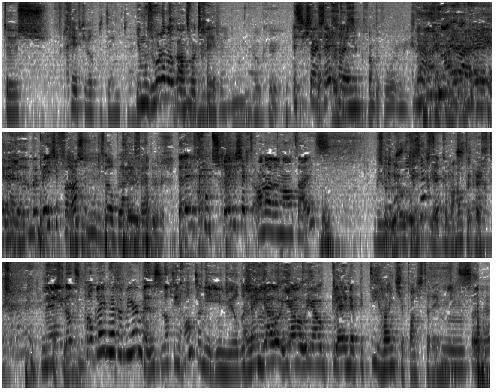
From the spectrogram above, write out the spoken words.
Dus Geeft je wat bedenktijd. je moet hoe dan ook antwoord geven. Mm, Oké. Dus ik zou Dat wist zeggen. ik van tevoren niet. Ja, nou ja, hey, eh, een beetje verrassend moet het wel blijven. Wel even goed schudden, zegt Anna dan altijd. Niet Ja, ik heb mijn hand terecht. Nee, dat probleem hebben meer mensen, dat die hand er niet in wil. Dus Alleen jouw, jouw, jouw kleine petit handje past erin. Dat is, eh,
